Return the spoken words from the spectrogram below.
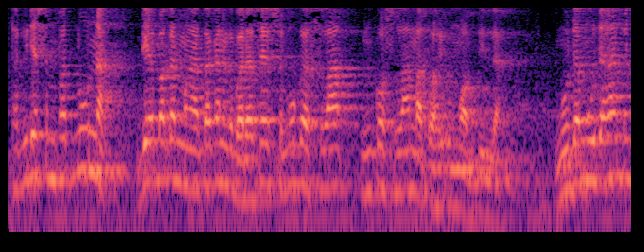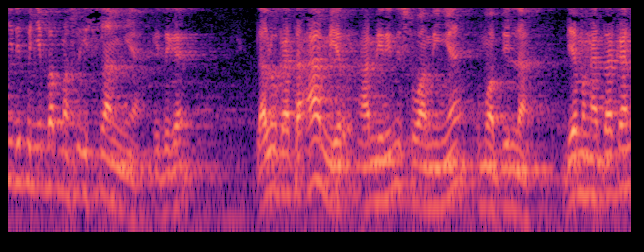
tapi dia sempat lunak. Dia bahkan mengatakan kepada saya, semoga selam, engkau selamat wahai Umar Abdillah. Mudah-mudahan menjadi penyebab masuk Islamnya, gitu kan. Lalu kata Amir, Amir ini suaminya Umar Abdillah. Dia mengatakan,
